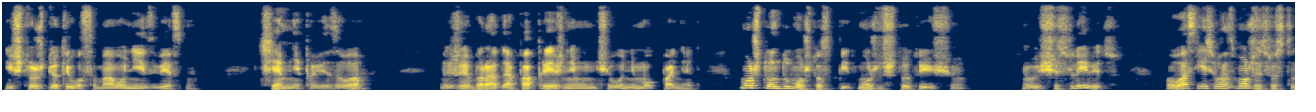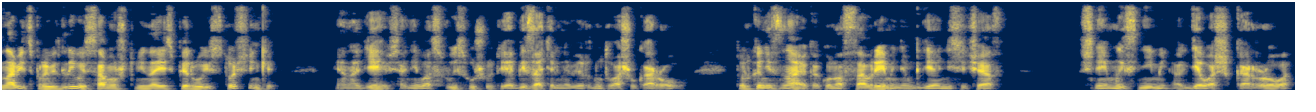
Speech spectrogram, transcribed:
и что ждет его самого, неизвестно. Чем мне повезло? Рыжая борода по-прежнему ничего не мог понять. Может, он думал, что спит, может, что-то еще. Вы счастливец. У вас есть возможность восстановить справедливость в самом что ни на есть первоисточнике, я надеюсь, они вас выслушают и обязательно вернут вашу корову. Только не знаю, как у нас со временем, где они сейчас. Точнее, мы с ними, а где ваша корова?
